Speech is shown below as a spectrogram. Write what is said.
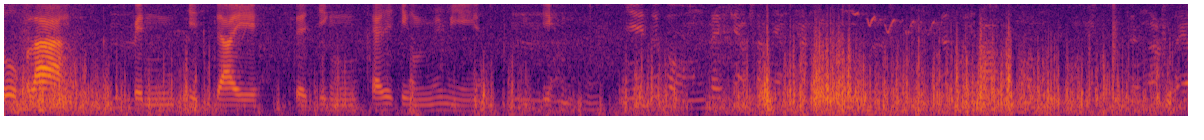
รูปร่าง เป็นจิตใจ แต่จริงแท้ที่จริงมันไม่มีจริง 因为如果我们在相上面看的同时，认为啊，我们人啊，所有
